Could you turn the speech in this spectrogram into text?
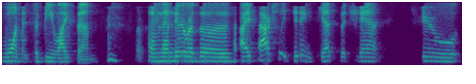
wanted to be like them. And then there was a, I actually didn't get the chance to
